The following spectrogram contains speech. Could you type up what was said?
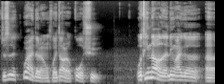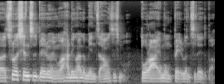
就是未来的人回到了过去。我听到的另外一个呃，除了先知悖论以外，它另外一个名字好像是什么哆啦 A 梦悖论之类的吧。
